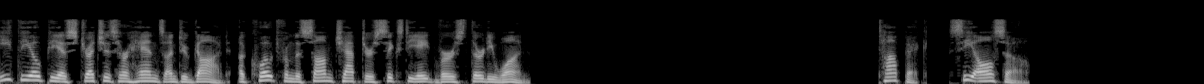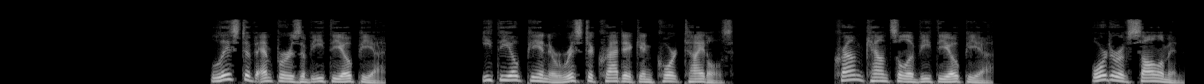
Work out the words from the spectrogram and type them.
Ethiopia stretches her hands unto God, a quote from the Psalm chapter 68 verse 31. See also. List of emperors of Ethiopia. Ethiopian aristocratic and court titles. Crown Council of Ethiopia. Order of Solomon.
